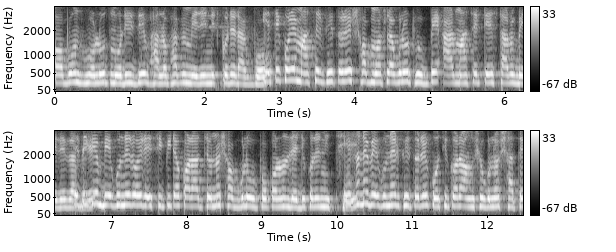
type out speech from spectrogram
লবণ হলুদ মরিচ দিয়ে ভালোভাবে মেরিনেট করে রাখব। এতে করে মাছের ভেতরে সব মশলাগুলো ঢুকবে আর মাছের টেস্ট আরও বেড়ে যাবে। এদিকে বেগুনের ওই রেসিপিটা করার জন্য সবগুলো উপকরণ রেডি করে নিচ্ছি। এখানে বেগুনের ভিতরে কচি করা অংশগুলোর সাথে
